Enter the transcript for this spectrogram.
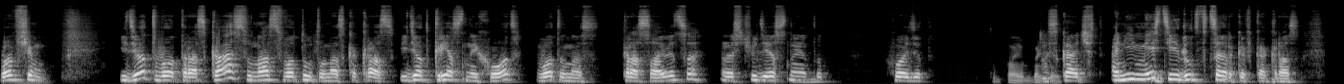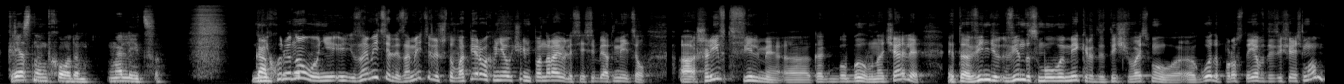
В общем, идет вот рассказ, у нас вот тут у нас как раз идет крестный ход, вот у нас красавица расчудесная тут ходит. Тупая, блядь. Скачет. Они вместе идут в церковь как раз крестным ходом молиться. Как? Ни хреново, не, заметили, заметили, что, во-первых, мне очень понравились, я себе отметил, а, шрифт в фильме, а, как бы был в начале, это Windows Movie Maker 2008 э, года, просто я в 2008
